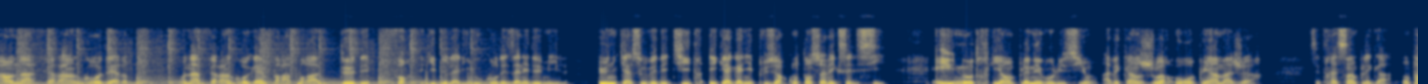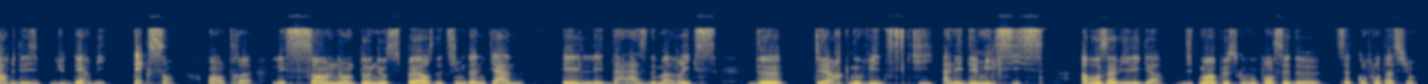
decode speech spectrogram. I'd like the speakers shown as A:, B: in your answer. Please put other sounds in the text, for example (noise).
A: On a affaire à un gros derby. On a affaire à un gros game par rapport à deux des plus fortes équipes de la ligue au cours des années 2000. Une qui a soulevé des titres et qui a gagné plusieurs contentieux avec celle-ci, et une autre qui est en pleine évolution avec un joueur européen majeur. C'est très simple les gars, on part du, du derby texan entre les San Antonio Spurs de Tim Duncan et les Dallas de Mavericks de Dirk Nowitzki, année 2006. À vos avis les gars, dites-moi un peu ce que vous pensez de cette confrontation.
